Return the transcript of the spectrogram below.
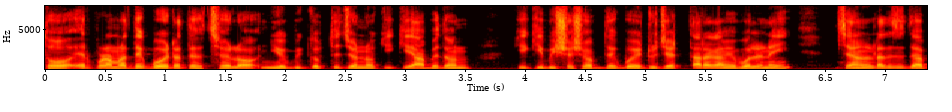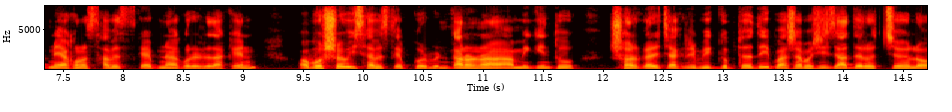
তো এরপর আমরা দেখব, এটাতে হচ্ছে হলো নিয়োগ বিজ্ঞপ্তির জন্য কি কি আবেদন, কি কি বিষয় সব দেখব এ টু জেড। তার আগে আমি বলে নেই চ্যানেলটাতে যদি আপনি এখনও সাবস্ক্রাইব না করে রাখেন, অবশ্যই সাবস্ক্রাইব করবেন। কেননা, আমি কিন্তু সরকারি চাকরির বিজ্ঞপ্তিও দিই, পাশাপাশি যাদের হচ্ছে হলো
